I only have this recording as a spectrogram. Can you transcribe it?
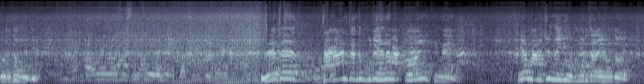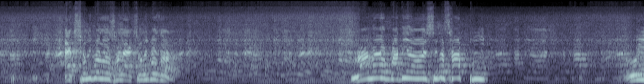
করে দং দি যেতে জাগা আনতে বুড়ি হলে বা কই কিনে ইয়ে মানুষ নেই মরি হম দই একচল্লিশ বছর চলে একচল্লিশ বছর না না বাদি নয় সেটা সাত ফুট ওই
